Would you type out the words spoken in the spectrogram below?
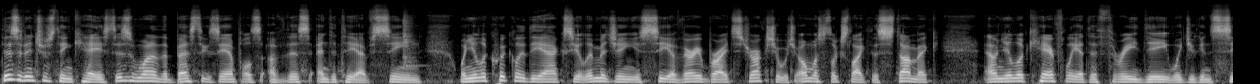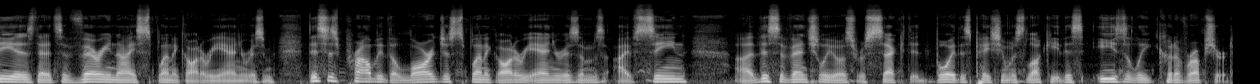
This is an interesting case. This is one of the best examples of this entity I've seen. When you look quickly at the axial imaging, you see a very bright structure which almost looks like the stomach. And when you look carefully at the 3D, what you can see is that it's a very nice splenic artery aneurysm. This is probably the largest splenic artery aneurysms I've seen. Uh, this eventually was resected. Boy, this patient was lucky. This easily could have ruptured.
